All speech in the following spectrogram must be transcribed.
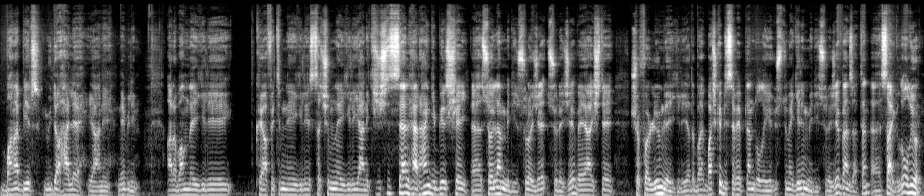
bana bir müdahale yani ne bileyim arabamla ilgili kıyafetimle ilgili, saçımla ilgili yani kişisel herhangi bir şey e, söylenmediği sürece sürece veya işte şoförlüğümle ilgili ya da ba- başka bir sebepten dolayı üstüme gelinmediği sürece ben zaten e, saygılı oluyorum.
